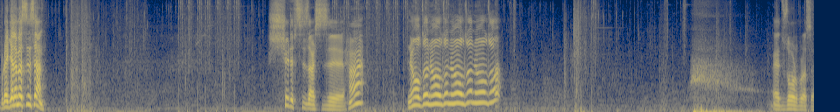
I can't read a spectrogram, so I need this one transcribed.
Buraya gelemezsin sen. Şerefsizler sizi. Ha? Ne oldu? Ne oldu? Ne oldu? Ne oldu? Evet zor burası.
